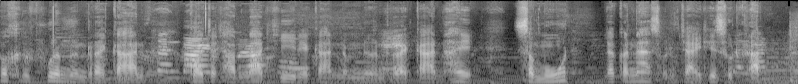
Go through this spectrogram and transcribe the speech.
ก็คือผู้ดำเนินรายการก็จะทำหน้าที่ในการดำเนินรายการให้สมูทและก็น่าสนใจที่สุดครับ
